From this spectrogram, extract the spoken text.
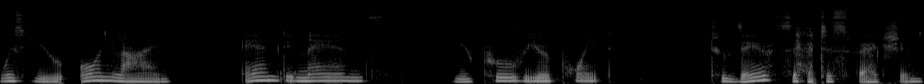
with you online and demands you prove your point to their satisfaction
